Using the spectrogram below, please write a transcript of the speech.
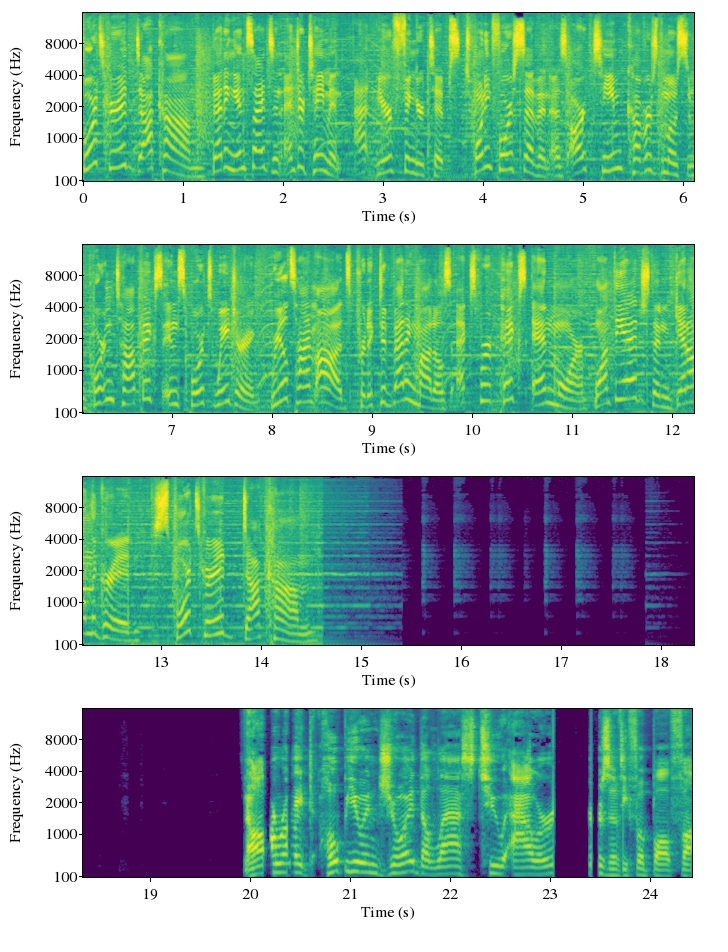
SportsGrid.com. Betting insights and entertainment at your fingertips 24 7 as our team covers the most important topics in sports wagering real time odds, predictive betting models, expert picks, and more. Want the edge? Then get on the grid. SportsGrid.com. All right. Hope you enjoyed the last two hours of the football fun.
